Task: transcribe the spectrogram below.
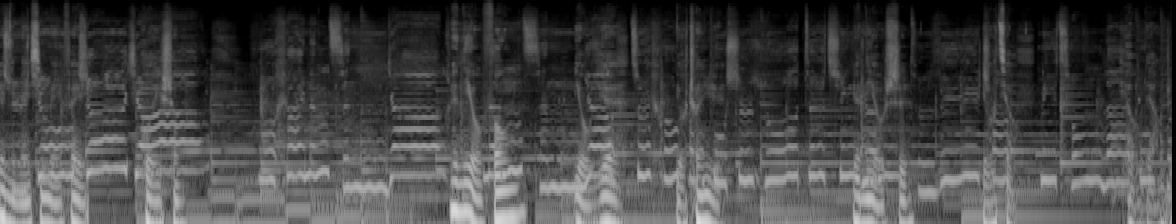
愿你没心没肺过一生。愿你有风有月有春雨，愿你有诗有酒。有良人，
